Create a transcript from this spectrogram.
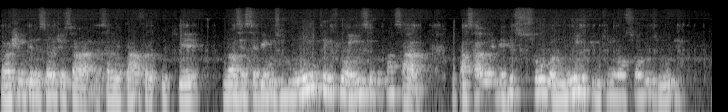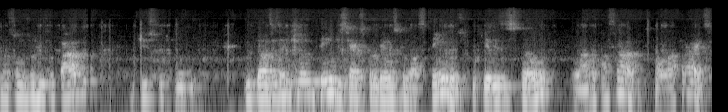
eu achei interessante essa, essa metáfora, porque nós recebemos muita influência do passado. O passado ele ressoa muito em quem nós somos hoje. Nós somos o resultado disso tudo. Então, às vezes a gente não entende certos problemas que nós temos, porque eles estão lá no passado, estão lá atrás.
